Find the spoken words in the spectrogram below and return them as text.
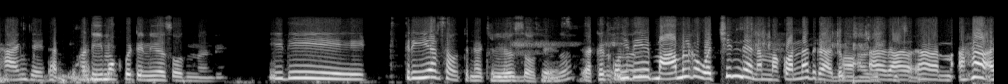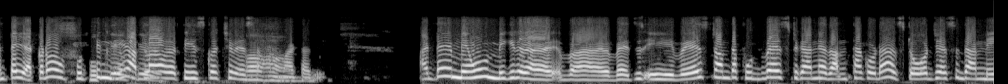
హ్యాంగ్ చేయడానికి. అంటే ఈ మొక్క పెట్టి ఎన్ని ఇయర్స్ అవుతుందండి? ఇది త్రీ ఇయర్స్ అవుతున్నట్టు ఇయర్స్ అవుతుందా ఇది? మామూలుగా వచ్చిందేనమ్మా కొన్నది కాదు అంటే ఎక్కడో పుట్టింది. అట్లా తీసుకొచ్చి వేసాం ఆహా. అన్నమాట అది అంటే మేము మిగిలిన ఈ వేస్ట్ అంతా ఫుడ్ వేస్ట్ గానీ అదంతా కూడా స్టోర్ చేసి దాన్ని.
